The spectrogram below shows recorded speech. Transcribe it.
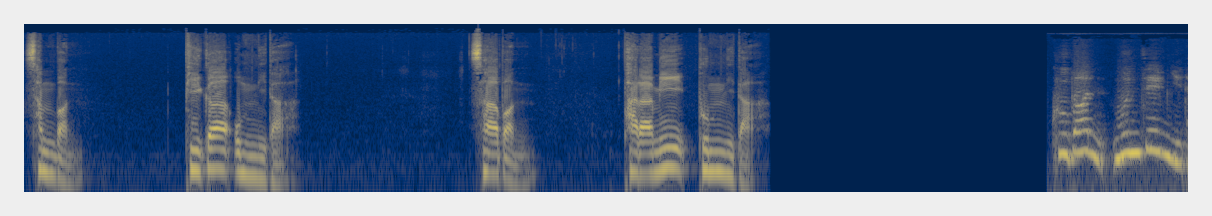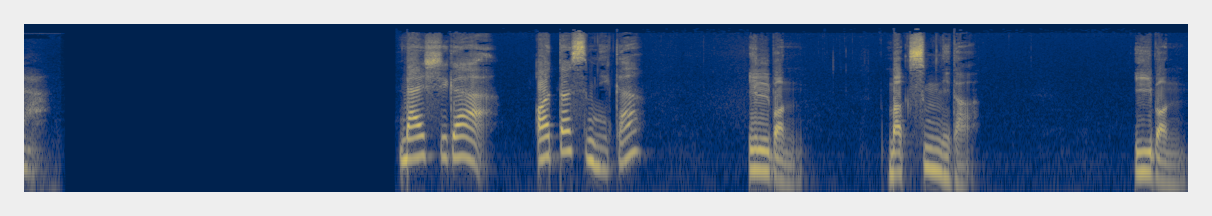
3번 비가 옵니다. 4번 바람이 붑니다. 9번 문제입니다. 날씨가 어떻습니까? 1번 막습니다. 2번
